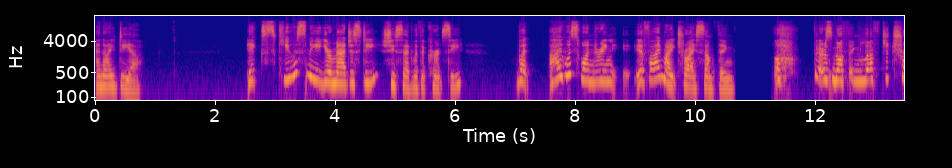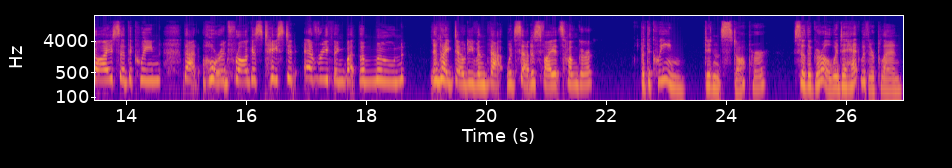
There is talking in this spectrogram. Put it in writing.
an idea. Excuse me, Your Majesty, she said with a curtsy, but I was wondering if I might try something. Oh, there's nothing left to try, said the Queen. That horrid frog has tasted everything but the moon, and I doubt even that would satisfy its hunger. But the Queen didn't stop her, so the girl went ahead with her plan.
